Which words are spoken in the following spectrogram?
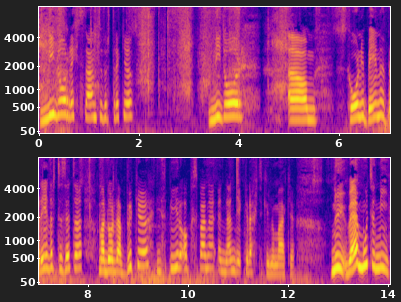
Niet door rechtstaan te vertrekken, niet door um, gewoon je benen breder te zetten, maar door dat bukken, die spieren opspannen en dan die kracht te kunnen maken. Nu, wij moeten niet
